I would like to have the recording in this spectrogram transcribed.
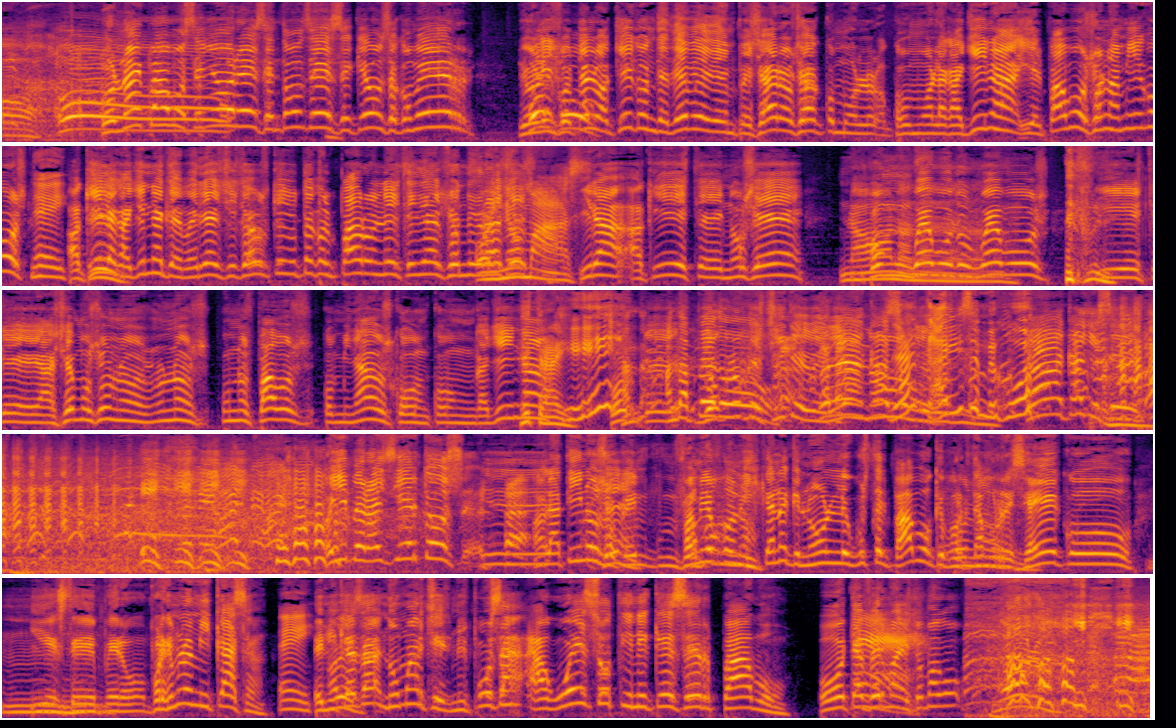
Pues no hay pavos, señores. Entonces, ¿qué vamos a comer? Yo Sotelo, aquí es donde debe de empezar, o sea, como, como la gallina y el pavo son amigos. Aquí Sí. la gallina debería decir, ¿sabes qué? Yo tengo el pavo en este día de acción de Hoy gracias. no más. Mira, aquí, este, no sé, No, pongo no, un no, huevo, no, dos no. huevos, y este, hacemos unos, unos, unos pavos combinados con, con gallina. ¿Qué trae? ¿Qué? Porque Anda- yo anda creo pedo. que sí debería, ¿no? Ya cállese mejor. Ya, cállese. Oye, pero hay ciertos eh, latinos o que familia mexicana que no le gusta el pavo, que porque está muy reseco. Y este, pero, por ejemplo, en mi casa. En mi casa, no marches, mi esposa a hueso tiene que ser pavo. ¿O está enferma de estómago? No, no.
